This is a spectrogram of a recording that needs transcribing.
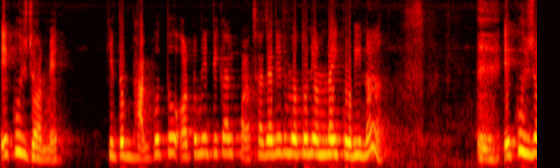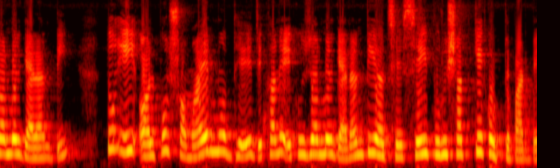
একুশ জন্মের। কিন্তু ভাগ্য তো অটোমেটিক্যাল পাঁচ হাজারের মতনই আমরাই করি না। একুশ জন্মের গ্যারান্টি তো এই অল্প সময়ের মধ্যে যেখানে একুশ জন্মের গ্যারান্টি আছে, সেই পুরুষার্থ কে করতে পারবে?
